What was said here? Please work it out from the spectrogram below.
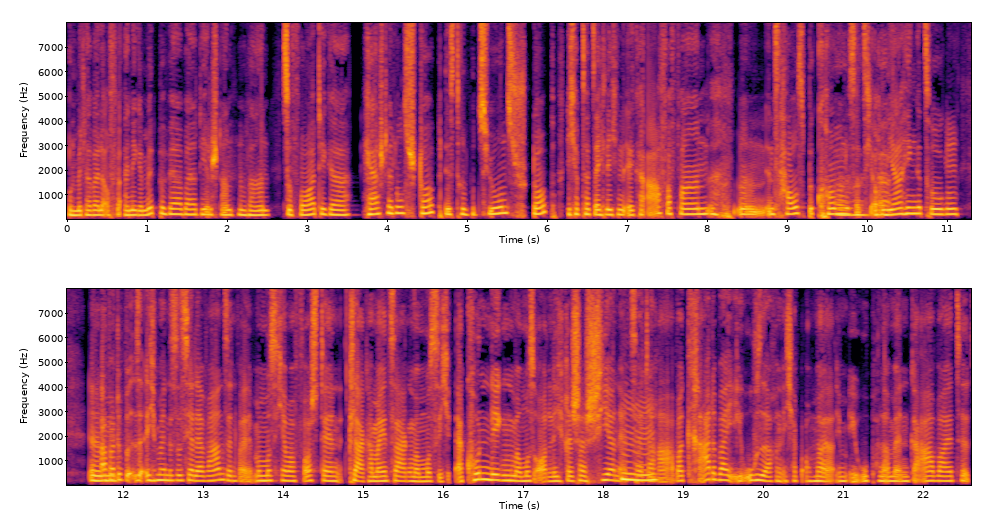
und mittlerweile auch für einige Mitbewerber, die entstanden waren, sofortiger Herstellungsstopp, Distributionsstopp. Ich habe tatsächlich ein LKA-Verfahren äh, ins Haus bekommen, das hat sich auch ein Jahr hingezogen. Ähm, Aber du, ich meine, das ist ja der Wahnsinn, weil man muss sich ja mal vorstellen, klar kann man jetzt sagen, man muss sich erkundigen, man muss ordentlich recherchieren etc. Mhm. Aber gerade bei EU-Sachen, ich habe auch mal im EU-Parlament gearbeitet,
